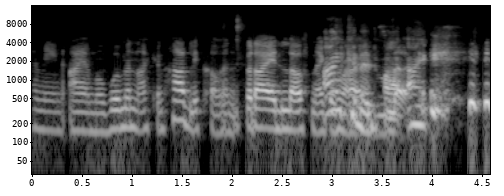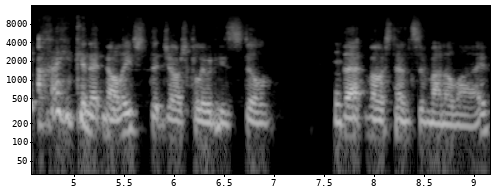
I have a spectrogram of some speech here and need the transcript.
I mean, I am a woman. I can hardly comment, but I love Megan I can Ryan's admire- look. I- I can acknowledge that George Clooney is still that most handsome man alive.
